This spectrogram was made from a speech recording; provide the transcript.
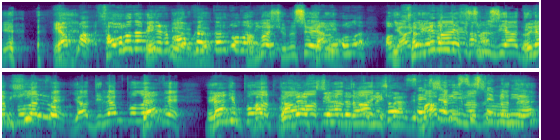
Yapma. Savunabilirim. Avukatları da olabilir. Ama şunu söyleyeyim. Yani onu, ya niye bağırıyorsunuz sana. ya Öyle Dilan şey Polat ve ya Dilan Polat Ben- ve Engin Polat bak, davasına dair üste hazırladığı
